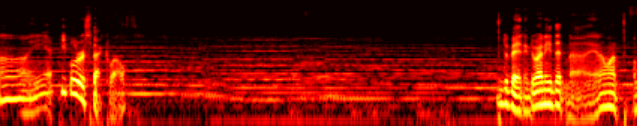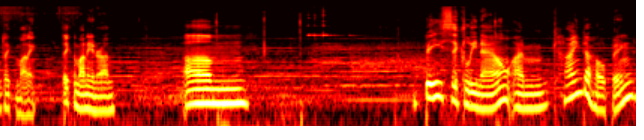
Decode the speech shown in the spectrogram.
Uh, yeah, people respect wealth. I'm debating. Do I need that? Nah, you know what? I'll take the money. Take the money and run. Um... Basically now, I'm kinda hoping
